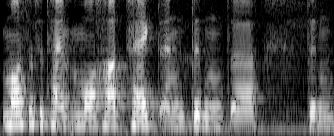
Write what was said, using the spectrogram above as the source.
most of the time more hard packed and didn't uh, didn't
